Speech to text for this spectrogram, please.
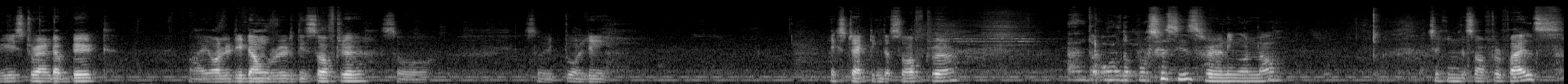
restore and update. I already downloaded the software so so it only extracting the software. And the, all the process is running on now. Checking the software files.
